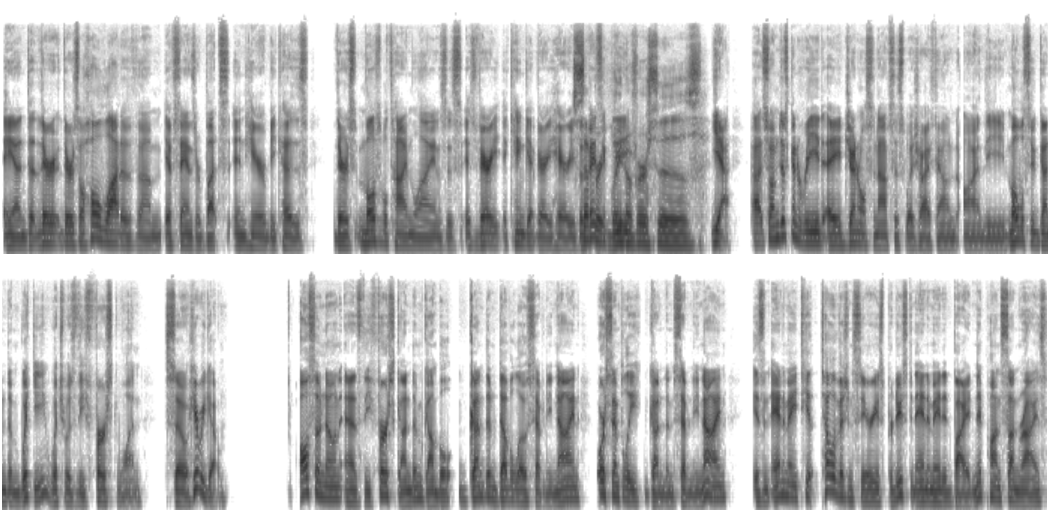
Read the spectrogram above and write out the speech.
and there there's a whole lot of um, ifs, ands, or buts in here because there's multiple timelines. It's, it's very it can get very hairy, but Separate basically, universes. yeah. Uh, so I'm just going to read a general synopsis, which I found on the Mobile Suit Gundam wiki, which was the first one. So here we go. Also known as the first Gundam, Gumbel, Gundam 0079, or simply Gundam 79, is an anime te- television series produced and animated by Nippon Sunrise,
